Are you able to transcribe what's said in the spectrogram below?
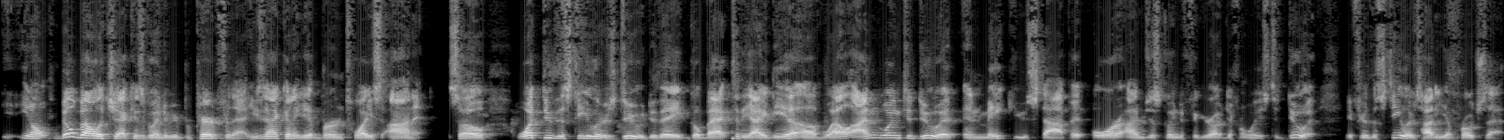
you know, Bill Belichick is going to be prepared for that. He's not going to get burned twice on it. So, what do the Steelers do? Do they go back to the idea of, well, I'm going to do it and make you stop it, or I'm just going to figure out different ways to do it? If you're the Steelers, how do you approach that?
